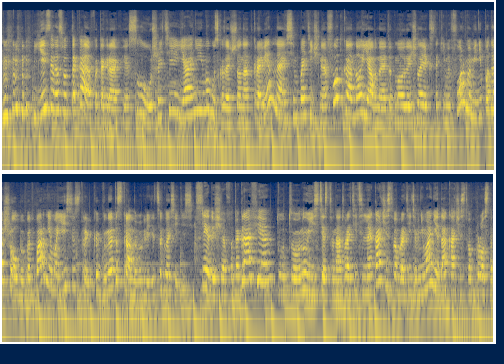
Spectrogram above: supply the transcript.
Есть у нас вот такая фотография. Слушайте, я не могу сказать, что она откровенная, симпатичная фотка, но явно этот молодой человек с такими формами не подошел бы под парня моей сестры. Как бы, ну это странно выглядит, согласитесь. Следующая фотография. Тут, ну, естественно, отвратительное качество. Обратите внимание, да, качество просто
